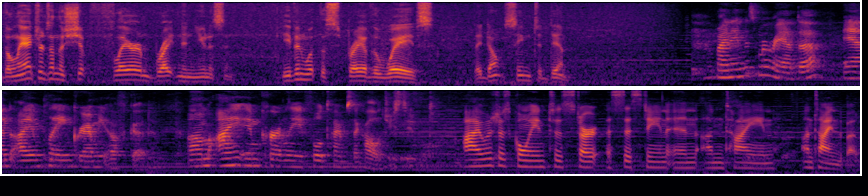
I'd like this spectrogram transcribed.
The lanterns on the ship flare and brighten in unison. Even with the spray of the waves, they don't seem to dim. My name is Miranda, and I am playing Grammy Ufgood. Um, I am currently a full-time psychology student. I was just going to start assisting in untying untying the boat.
